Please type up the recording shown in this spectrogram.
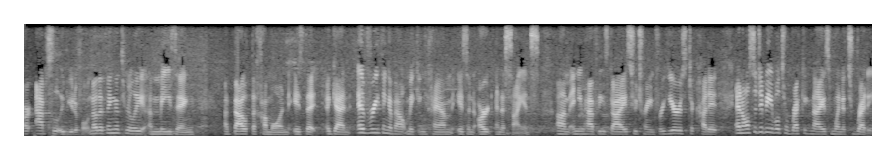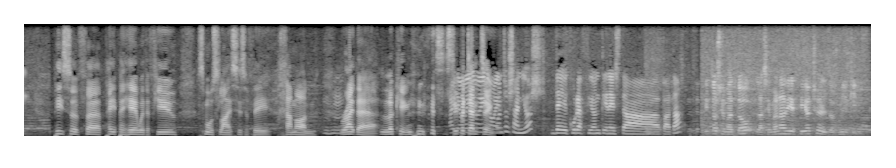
are absolutely beautiful. Now, the thing that's really amazing about the jamon is that again everything about making ham is an art and a science. Um, and you have these guys who train for years to cut it and also to be able to recognize when it's ready. Piece of uh, paper here with a few small slices of the jamon. Right there looking super tempting. ¿Cuántos años de curación tiene esta pata? Tito se mató la semana 18 del 2015.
